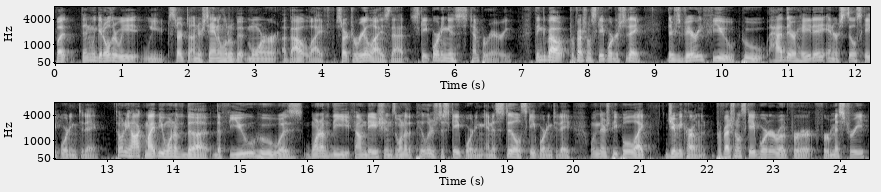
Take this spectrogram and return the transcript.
But then we get older, we we start to understand a little bit more about life. Start to realize that skateboarding is temporary. Think about professional skateboarders today. There's very few who had their heyday and are still skateboarding today. Tony Hawk might be one of the the few who was one of the foundations, one of the pillars to skateboarding, and is still skateboarding today. When there's people like Jimmy Carlin, a professional skateboarder, rode for for Mystery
